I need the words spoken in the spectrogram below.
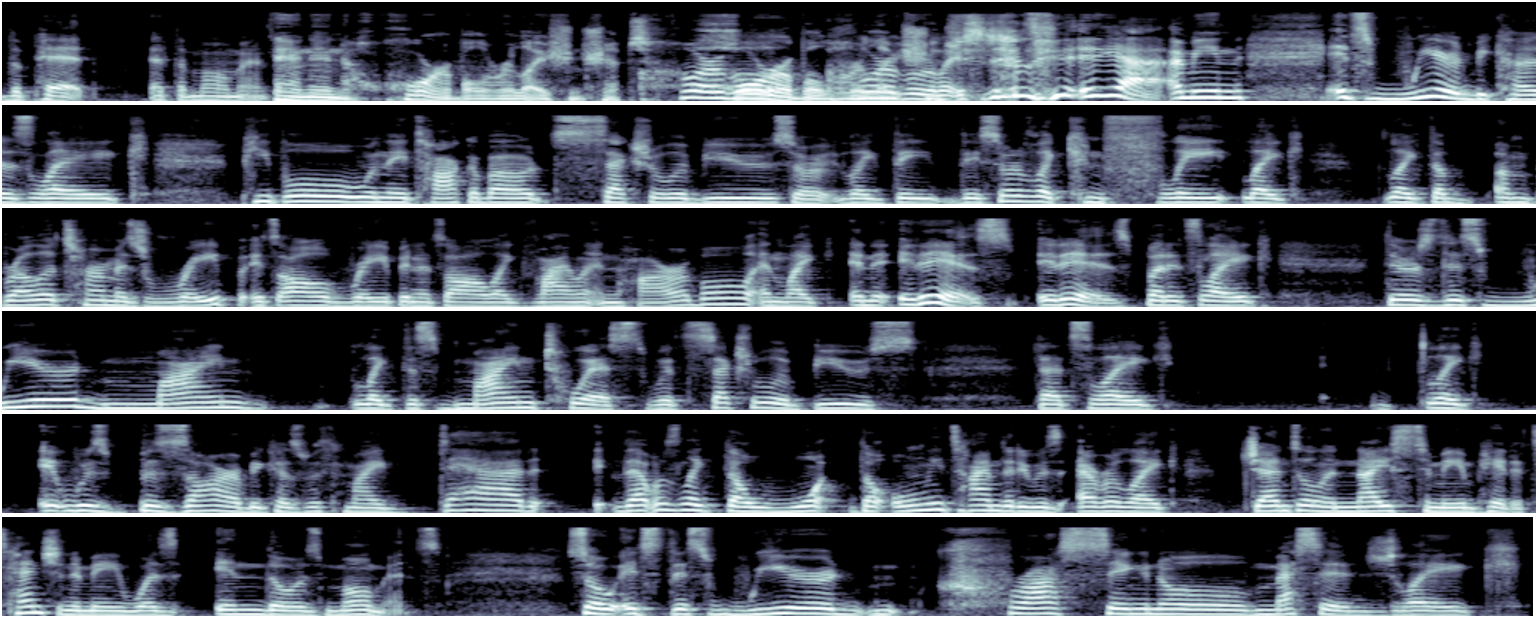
the pit at the moment. And in horrible relationships. Horrible, horrible, horrible relationships. relationships. yeah. I mean, it's weird because like, people when they talk about sexual abuse or like they they sort of like conflate like like the umbrella term is rape. It's all rape and it's all like violent and horrible. And like and it is it is. But it's like there's this weird mind like this mind twist with sexual abuse that's like like it was bizarre because with my dad that was like the one the only time that he was ever like gentle and nice to me and paid attention to me was in those moments. So it's this weird cross signal message like,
